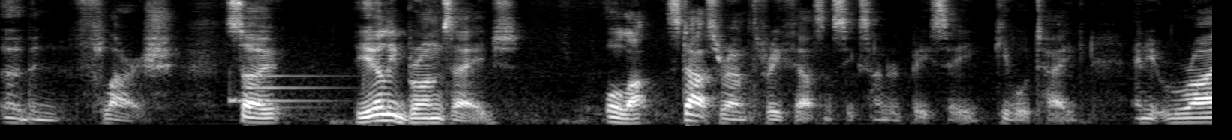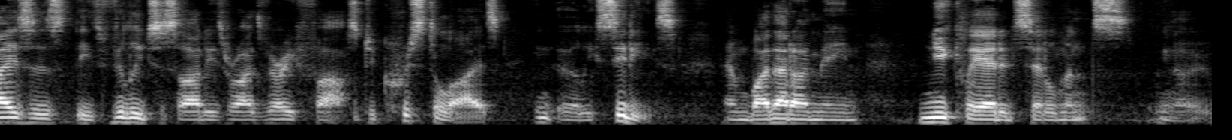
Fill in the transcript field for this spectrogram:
urban flourish. So, the Early Bronze Age, all up, starts around 3600 BC, give or take, and it rises, these village societies rise very fast to crystallize in early cities. And by that I mean nucleated settlements, you know,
